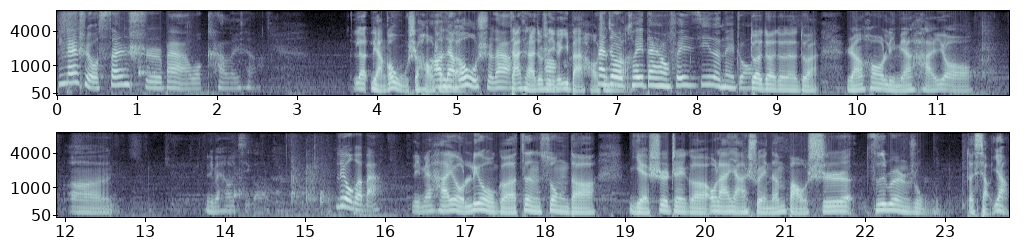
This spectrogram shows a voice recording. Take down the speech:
应该是有三十吧，我看了一下，两两个五十毫升，两个五十的，加起来就是一个一百毫升，那就是可以带上飞机的那种。对对对对对，然后里面还有，呃，里面还有几个？我看六个吧。里面还有六个赠送的。也是这个欧莱雅水能保湿滋润乳的小样，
